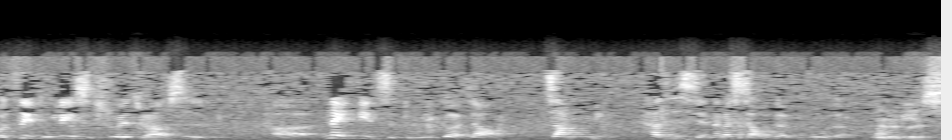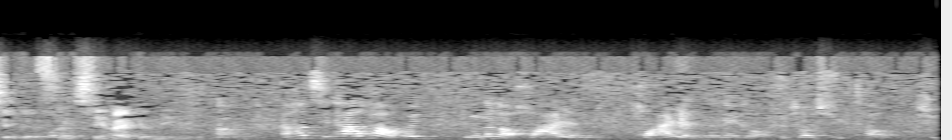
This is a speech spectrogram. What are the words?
我自己读历史书也主要是，呃，内地只读一个叫张明，他是写那个小人物的那对对对，写的我很辛辛亥革命，嗯，然后其他的话，我会读那个华人华人的那种，比如说许兆许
